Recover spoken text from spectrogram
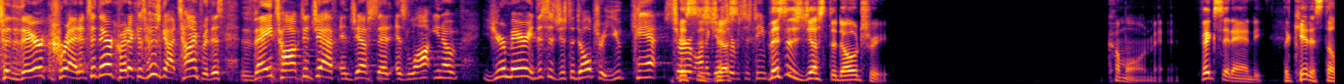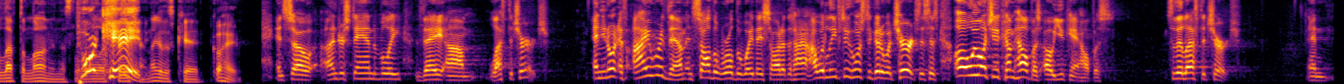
to their credit, to their credit, because who's got time for this? They talked to Jeff, and Jeff said, As long, you know, you're married. This is just adultery. You can't serve This on a is guest just- services team. This is just adultery. Come on, man. Fix it, Andy. The kid is still left alone in this little Poor kid. Look at this kid. Go ahead. And so, understandably, they um, left the church. And you know what? If I were them and saw the world the way they saw it at the time, I would leave too. Who wants to go to a church that says, "Oh, we want you to come help us"? Oh, you can't help us. So they left the church, and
